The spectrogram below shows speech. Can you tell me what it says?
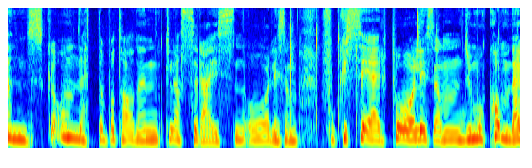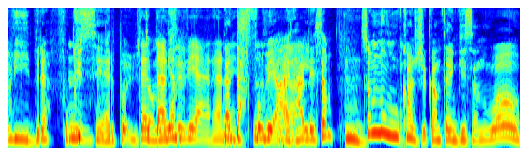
ønske om nettopp å ta den klassereisen og liksom fokusere på liksom Du må komme deg videre. Fokusere mm. på utdanningen. Det er derfor vi er her, nesten. vi er her, liksom. Mm. Som noen kanskje kan tenke sånn wow,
